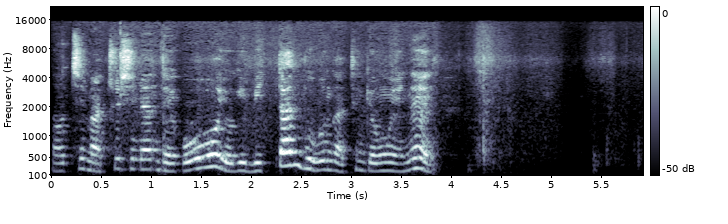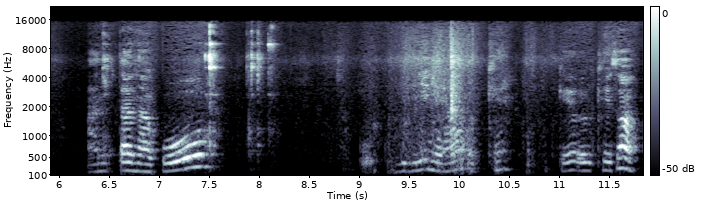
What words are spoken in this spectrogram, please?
너치 맞추시면 되고 여기 밑단 부분 같은 경우에는 안단하고 자꾸 밀리네요. 이렇게 볼게요. 이렇게 해서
